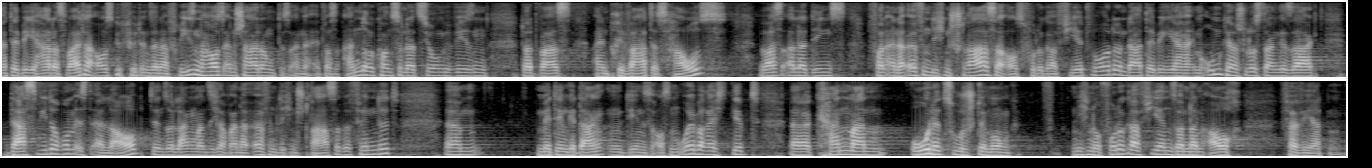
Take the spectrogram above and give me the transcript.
hat der BGH das weiter ausgeführt in seiner Friesenhausentscheidung. Das ist eine etwas andere Konstellation gewesen. Dort war es ein privates Haus was allerdings von einer öffentlichen Straße aus fotografiert wurde. Und da hat der BGH im Umkehrschluss dann gesagt, das wiederum ist erlaubt, denn solange man sich auf einer öffentlichen Straße befindet, ähm, mit dem Gedanken, den es aus dem Urheberrecht gibt, äh, kann man ohne Zustimmung nicht nur fotografieren, sondern auch verwerten.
